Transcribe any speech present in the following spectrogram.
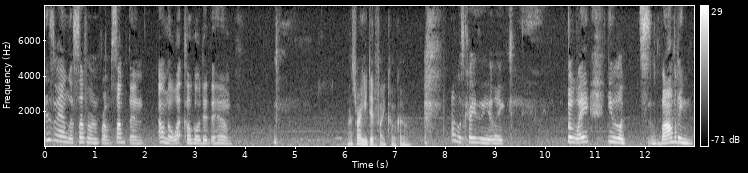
This man was suffering from something. I don't know what Coco did to him. That's right. He did fight Coco. That was crazy. Like the way he was like, vomiting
